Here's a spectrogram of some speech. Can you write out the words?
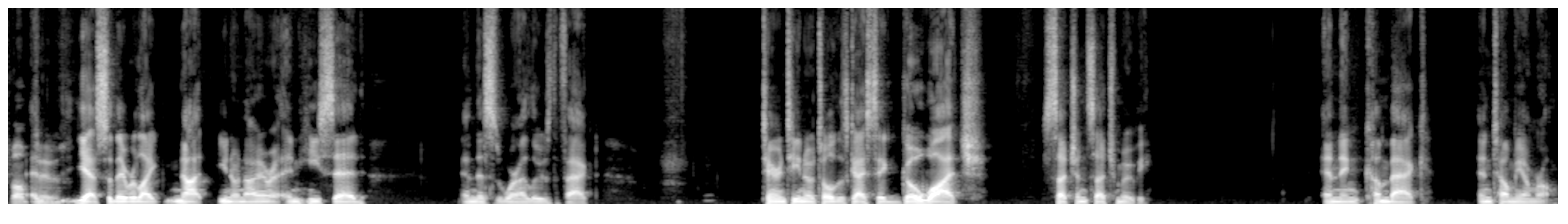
Small and- potatoes. yeah. So they were like, not, you know, not, and he said, and this is where I lose the fact. Tarantino told this guy, say, go watch such and such movie and then come back and tell me I'm wrong.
